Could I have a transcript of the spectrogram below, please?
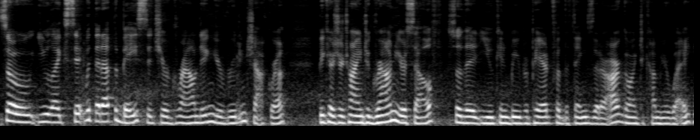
So you like sit with it at the base. It's your grounding, your rooting chakra, because you're trying to ground yourself so that you can be prepared for the things that are going to come your way.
